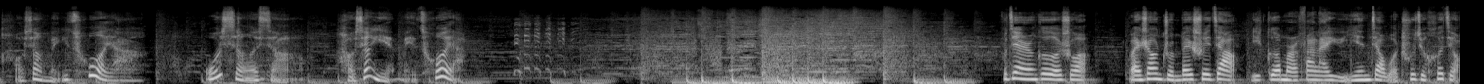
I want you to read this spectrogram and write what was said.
好像没错呀。我想了想，好像也没错呀。福建人哥哥说，晚上准备睡觉，一哥们儿发来语音叫我出去喝酒，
